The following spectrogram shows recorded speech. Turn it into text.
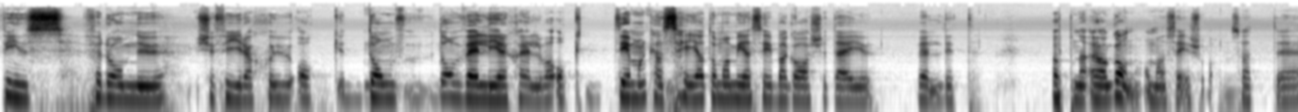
finns för dem nu 24-7 och de, de väljer själva. Och det man kan säga att de har med sig i bagaget är ju väldigt öppna ögon, om man säger så. Så att eh,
